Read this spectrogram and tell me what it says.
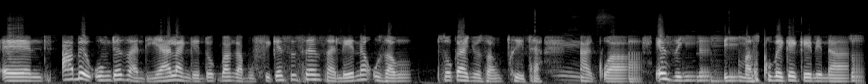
And abe umntu ezandiyala ngento yokuba ngaba ufike sisenza lena uza okanye uzawuchitha aqwa ezinye nezinye masiqhubekekeni nazo.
